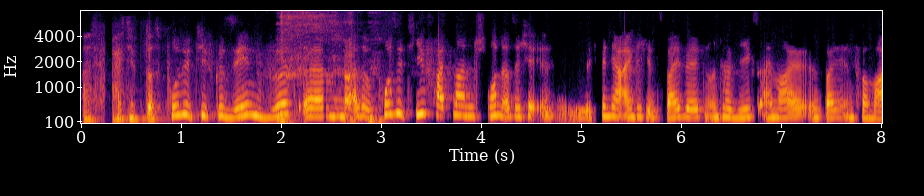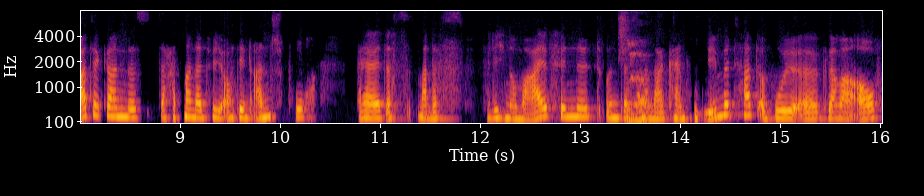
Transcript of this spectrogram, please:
Also ich weiß nicht, ob das positiv gesehen wird. ähm, also positiv hat man schon, also ich, ich bin ja eigentlich in zwei Welten unterwegs. Einmal bei Informatikern, das, da hat man natürlich auch den Anspruch, äh, dass man das völlig normal findet und Klar. dass man da kein Problem mit hat, obwohl, äh, Klammer auf,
